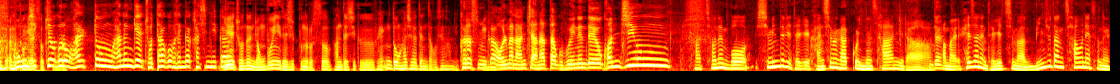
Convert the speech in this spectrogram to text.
공식적으로 활동하는 게 좋다고 생각하십니까? 예, 저는 영부인이 되실 분으로서 반드시 그 행동하셔야 된다고 생각합니다. 그렇습니까? 음. 얼마 남지 않았다고 보이는데요. 권지웅 아, 저는 뭐 시민들이 되게 관심을 갖고 있는 사안이라 네. 아마 회자는 되겠지만 민주당 차원에서는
